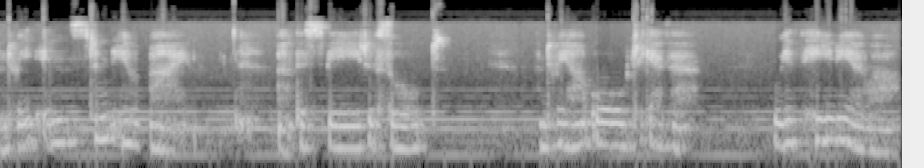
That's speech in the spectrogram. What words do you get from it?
and we instantly arrive the speed of thought, and we are all together with Helioa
